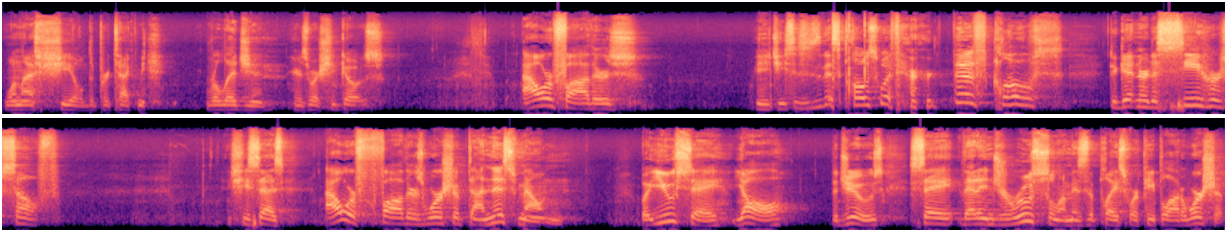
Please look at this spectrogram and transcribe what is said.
one last shield to protect me. Religion. Here's where she goes. Our fathers, Jesus is this close with her, this close to getting her to see herself. She says, Our fathers worshiped on this mountain, but you say, y'all, the Jews, say that in Jerusalem is the place where people ought to worship.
